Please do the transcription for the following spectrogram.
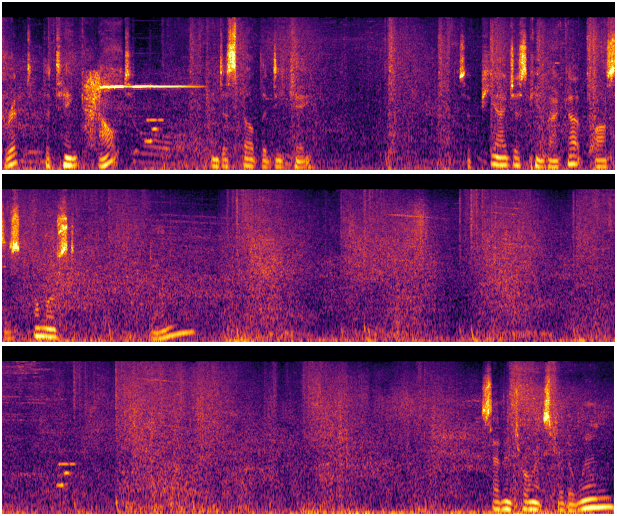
gripped the tank out and dispelled the DK. So PI just came back up. Boss is almost done. Seven torments for the win.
